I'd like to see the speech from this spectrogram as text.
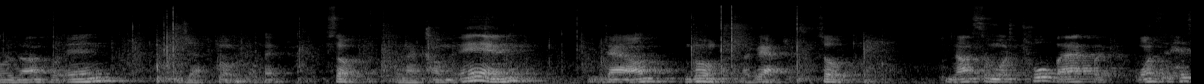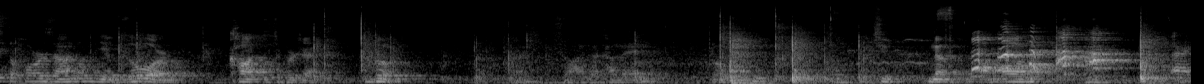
horizontal in, boom, okay? So when I come in, down, boom, like that. So not so much pull back, but once it hits the horizontal, the absorb causes to project. Boom. Right? So as I come in, boom, two, no, all, Sorry.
